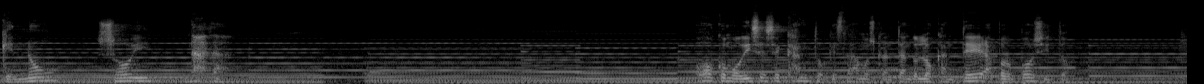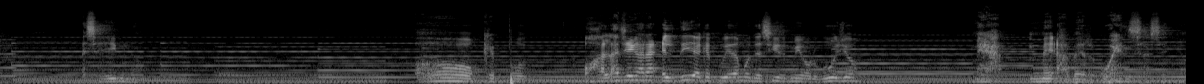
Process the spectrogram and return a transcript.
que no soy nada. Oh, como dice ese canto que estábamos cantando, lo canté a propósito. Ese himno. Oh, que ojalá llegara el día que pudiéramos decir mi orgullo me, me avergüenza, Señor.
